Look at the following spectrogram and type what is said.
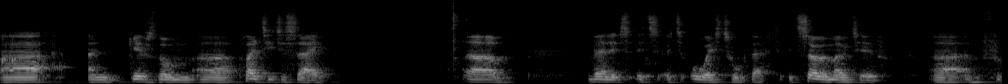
uh, and gives them uh, plenty to say, um, then it's it's it's always tool theft. It's so emotive, uh, and for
